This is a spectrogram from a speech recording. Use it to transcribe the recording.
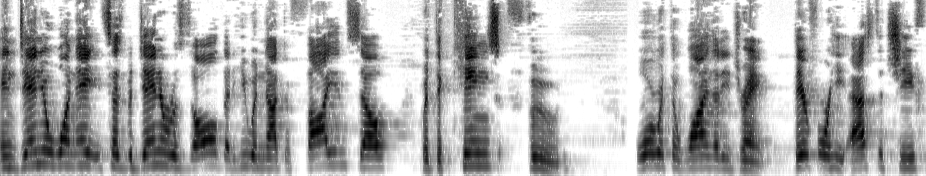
In Daniel 1 8, it says, But Daniel resolved that he would not defy himself with the king's food or with the wine that he drank. Therefore, he asked the chief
